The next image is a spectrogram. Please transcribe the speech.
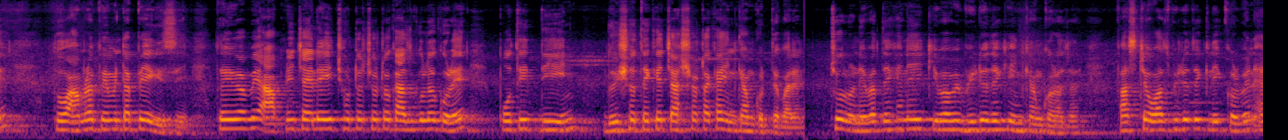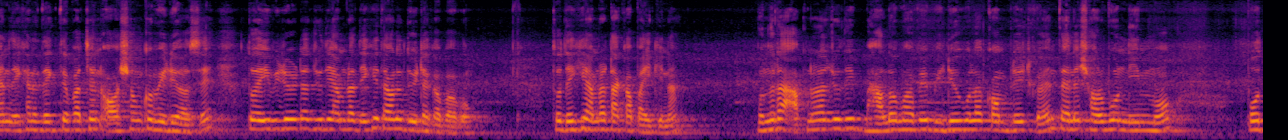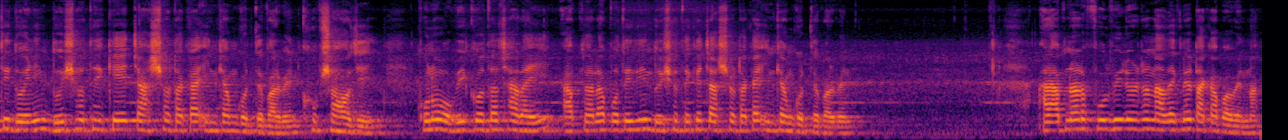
তো আমরা পেমেন্টটা পেয়ে গেছি। তো এইভাবে আপনি চাইলে এই ছোট ছোট কাজগুলো করে প্রতিদিন দুইশো থেকে চারশো টাকা ইনকাম করতে পারেন। চলুন, এবার দেখে নেই কীভাবে ভিডিও দেখে ইনকাম করা যায়। ফার্স্টে ওয়াচ ভিডিওতে ক্লিক করবেন অ্যান্ড এখানে দেখতে পাচ্ছেন অসংখ্য ভিডিও আছে। তো এই ভিডিওটা যদি আমরা দেখি, তাহলে দুই টাকা পাবো। তো দেখি আমরা টাকা পাই কিনা। বন্ধুরা, আপনারা যদি ভালোভাবে ভিডিওগুলো কমপ্লিট করেন, তাহলে সর্বনিম্ন প্রতি দৈনিক দুইশো থেকে চারশো টাকা ইনকাম করতে পারবেন, খুব সহজেই। কোনো অভিজ্ঞতা ছাড়াই আপনারা প্রতিদিন দুইশো থেকে চারশো টাকা ইনকাম করতে পারবেন। আর আপনারা ফুল ভিডিওটা না দেখলে টাকা পাবেন না।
